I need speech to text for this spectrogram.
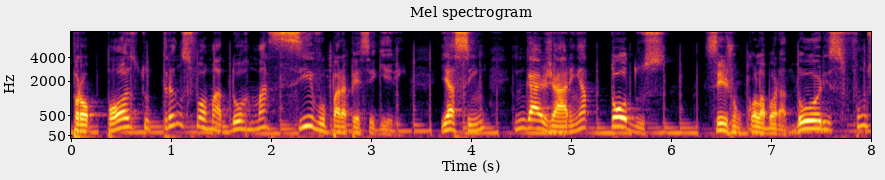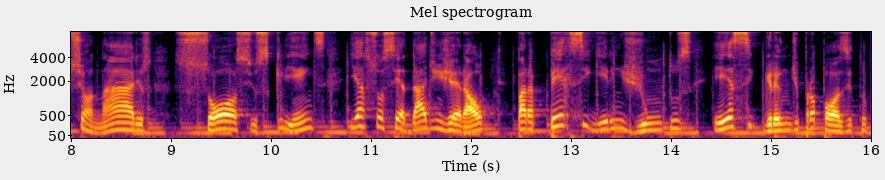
propósito transformador massivo para perseguirem e assim engajarem a todos, sejam colaboradores, funcionários, sócios, clientes e a sociedade em geral, para perseguirem juntos esse grande propósito.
